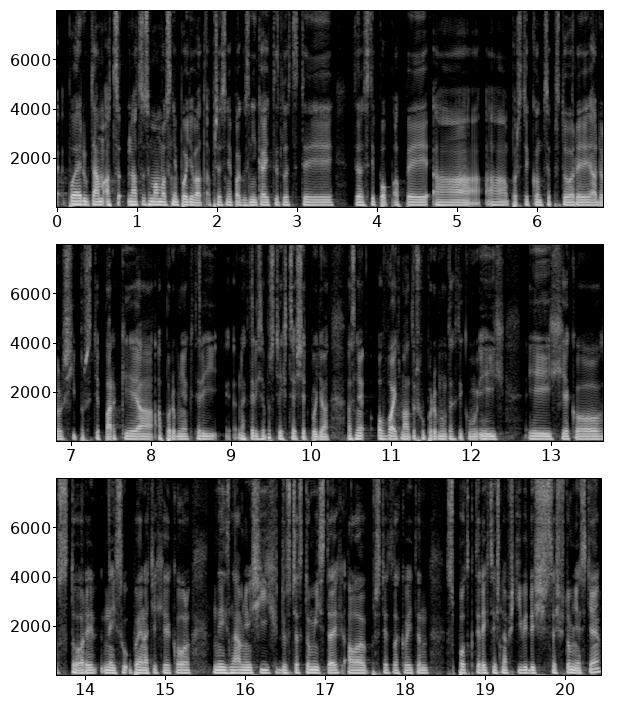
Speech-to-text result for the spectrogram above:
pojedu tam a co, na co se mám vlastně podívat. A přesně pak vznikají tyhle, ty, tyhle ty pop-upy a, a prostě concept story a další prostě parky a, a podobně, který, na který se prostě chceš podívat. Vlastně Off-White má trošku podobnou taktiku, jejich, jejich jako story nejsou úplně na těch jako nejznámějších dost často místech, ale prostě to takový ten spot, který chceš navštívit, když jsi v tom městě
